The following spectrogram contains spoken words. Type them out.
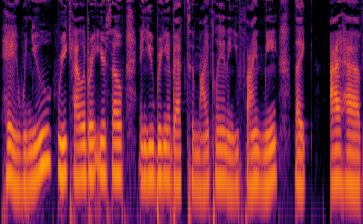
hey, when you recalibrate yourself and you bring it back to my plan and you find me, like, I have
